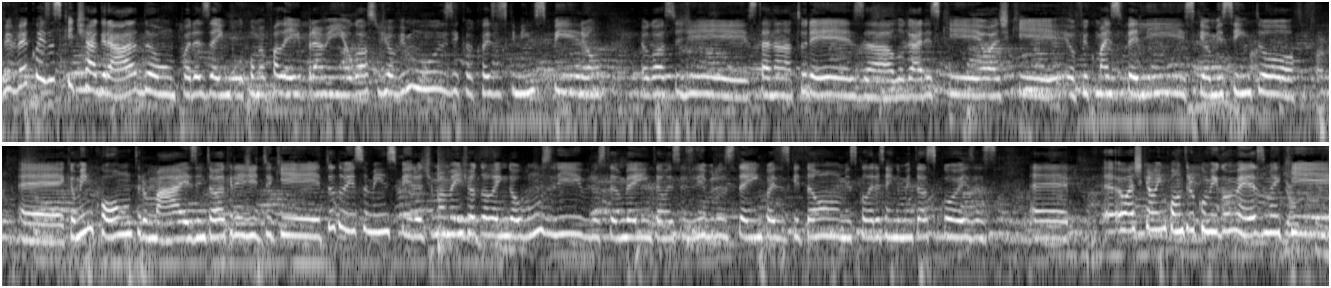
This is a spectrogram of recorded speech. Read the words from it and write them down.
viver coisas que te agradam. Por exemplo, como eu falei para mim, eu gosto de ouvir música, coisas que me inspiram. Eu gosto de estar na natureza, lugares que eu acho que eu fico mais feliz, que eu me sinto, é, que eu me encontro mais. Então eu acredito que tudo isso me inspira. Ultimamente eu estou lendo alguns livros também, então esses livros têm coisas que estão me esclarecendo muitas coisas. É, eu acho que é um encontro comigo mesma que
